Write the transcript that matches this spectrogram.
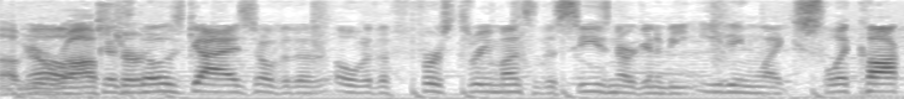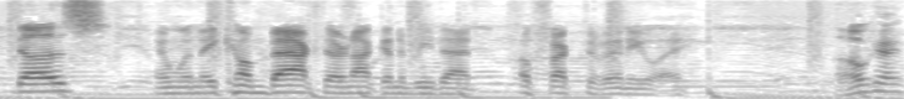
of your roster. because those guys over the over the first three months of the season are going to be eating like Slickhawk does, and when they come back, they're not going to be that effective anyway. okay.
